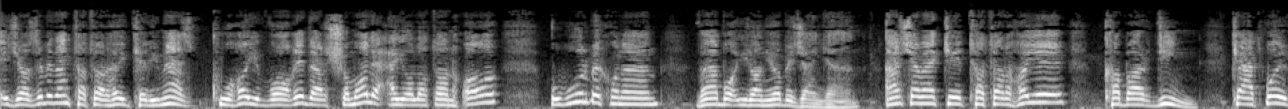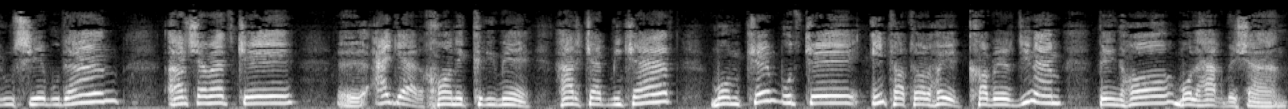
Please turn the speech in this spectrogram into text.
اجازه بدن تاتارهای کریمه از کوههای واقع در شمال ایالات آنها عبور بکنن و با ایرانیا بجنگن. عرض شود که تاتارهای کاباردین که اتباع روسیه بودن عرض شود که اگر خان کریمه حرکت می‌کرد ممکن بود که این تاتارهای کابردین هم به اینها ملحق بشن.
